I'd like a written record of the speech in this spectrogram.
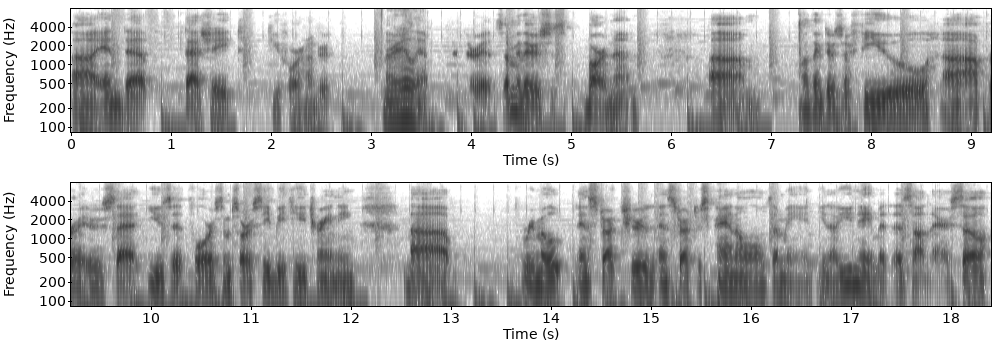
uh, in depth Dash 8 Q400. Really? There is. I mean, there's just bar none. Um, I think there's a few uh, operators that use it for some sort of CBT training. Uh, remote instructor instructors panels. I mean, you know, you name it, it's on there. So,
